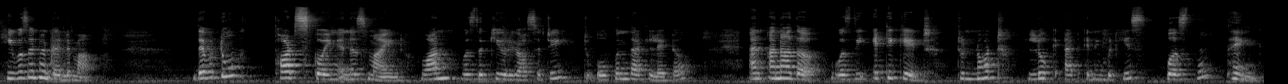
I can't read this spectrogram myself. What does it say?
he was in a dilemma. There were two thoughts going in his mind. One was the curiosity to open that letter and another was the etiquette to not look at anybody's personal thing.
